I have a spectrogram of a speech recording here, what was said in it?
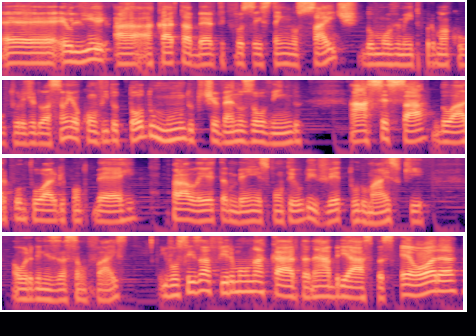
É, eu li a, a, carta aberta que vocês têm no site do Movimento por uma Cultura de Doação e eu convido todo mundo que estiver nos ouvindo a acessar doar.org.br para ler também esse conteúdo e ver tudo mais que a organização faz. E vocês afirmam na carta, né, abre aspas, é hora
